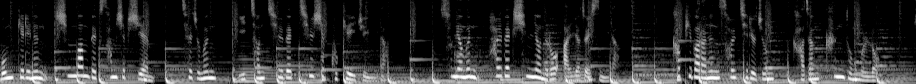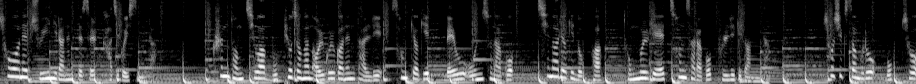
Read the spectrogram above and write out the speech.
몸 길이는 10만 130cm, 체중은 2779kg입니다. 수명은 810년으로 알려져 있습니다. 카피바라는 설치류 중 가장 큰 동물로 초원의 주인이라는 뜻을 가지고 있습니다. 큰 덩치와 무표정한 얼굴과는 달리 성격이 매우 온순하고 친화력이 높아 동물계의 천사라고 불리기도 합니다. 초식성으로 목초,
